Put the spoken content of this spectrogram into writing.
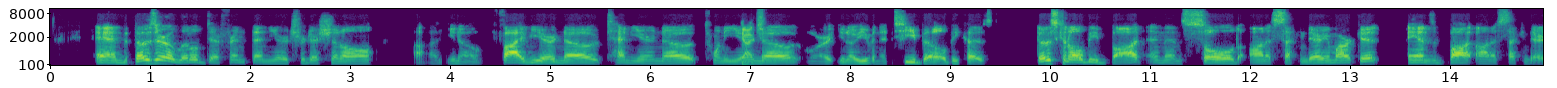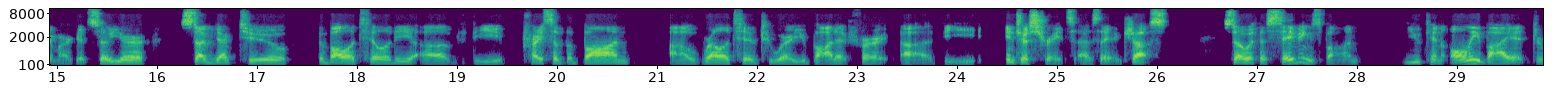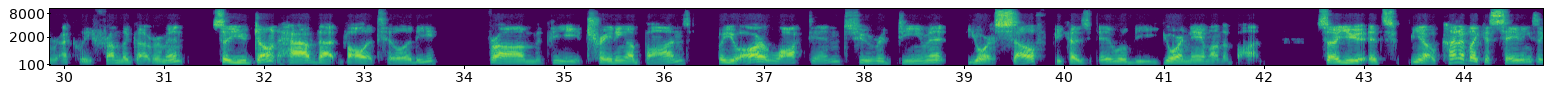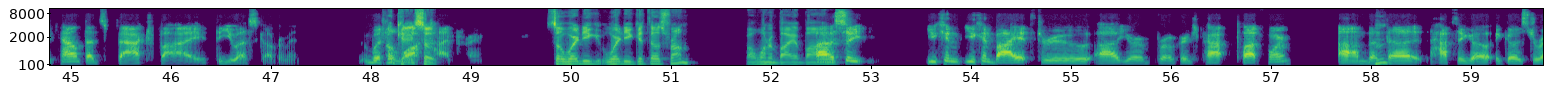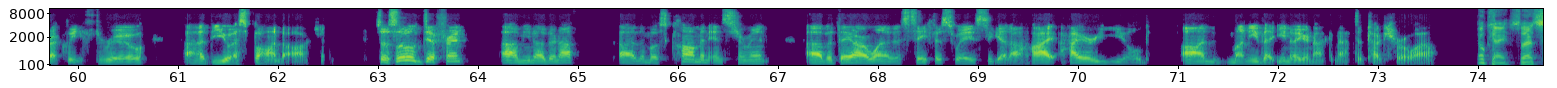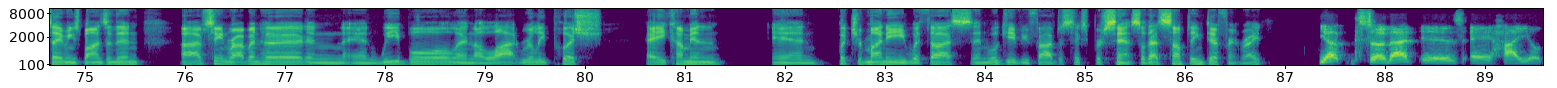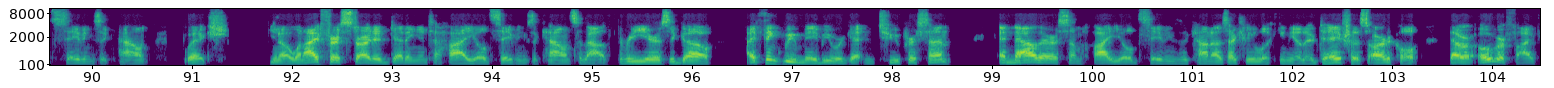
and those are a little different than your traditional, uh, you know, five-year note, ten-year note, twenty-year gotcha. note, or you know, even a T bill, because those can all be bought and then sold on a secondary market and bought on a secondary market. So you're subject to the volatility of the price of the bond uh, relative to where you bought it for uh, the interest rates as they adjust. So with a savings bond, you can only buy it directly from the government. So you don't have that volatility from the trading of bonds, but you are locked in to redeem it yourself because it will be your name on the bond. So you it's you know kind of like a savings account that's backed by the US government with okay, a long so, time frame. So where do you where do you get those from? If I want to buy a bond. Uh, so you can you can buy it through uh, your brokerage pa- platform, um, but mm-hmm. the have to go it goes directly through uh, the U.S. bond auction. So it's a little different. Um, you know, they're not uh, the most common instrument, uh, but they are one of the safest ways to get a high higher yield on money that you know you're not going to have to touch for a while. Okay, so that's savings bonds, and then uh, I've seen Robinhood and and Webull and a lot really push. Hey, come in and put your money with us, and we'll give you five to six percent. So that's something different, right? Yep. So that is a high yield savings account, which you know when I first started getting into high yield savings accounts about three years ago, I think we maybe were getting 2%. And now there are some high yield savings account. I was actually looking the other day for this article that were over 5%.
